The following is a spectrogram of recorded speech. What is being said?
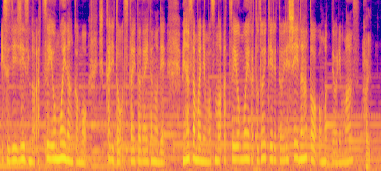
SDGs の熱い思いなんかもしっかりとお伝えいただいたので皆様にもその熱い思いが届いていると嬉しいなと思っております。はい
